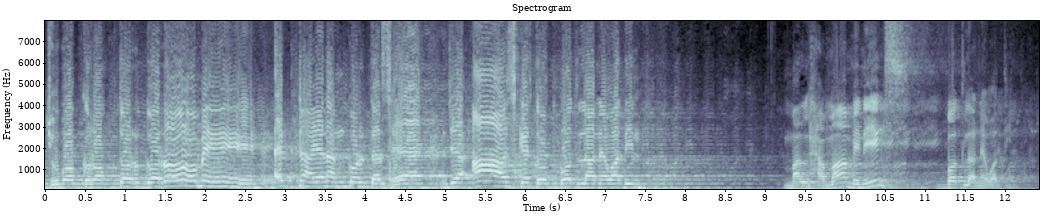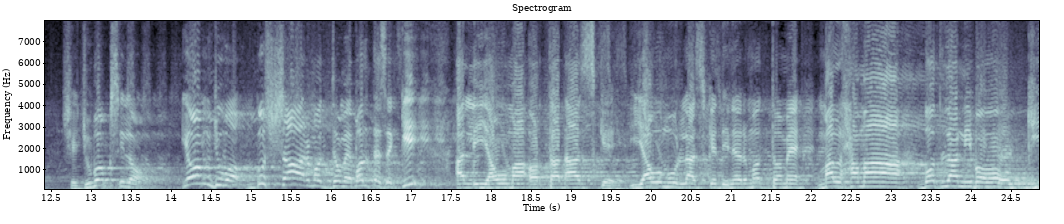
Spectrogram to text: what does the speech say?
যুবক রক্তর গরমে একটা এলান করতেছে যে আজকে তো বদলা নেওয়া দিন। মালহামা মিনিংস বদলা নেওয়া দিন। সে যুবক ছিল ইয়ং যুবক গুসার মাধ্যমে বলতেছে কি? আলি ইয়াউমা অর্থাৎ আজকে, ইয়াউমুল, আজকে দিনের মাধ্যমে মালহামা, বদলা নিব। কি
